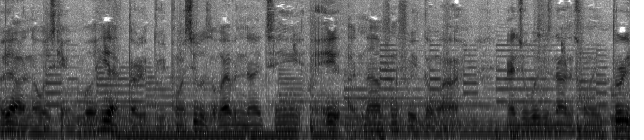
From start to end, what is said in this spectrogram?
we all know he's capable. He had 33 points. He was 11 19, 8 9 from the free throw line. Andrew Wiggins 9 23.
